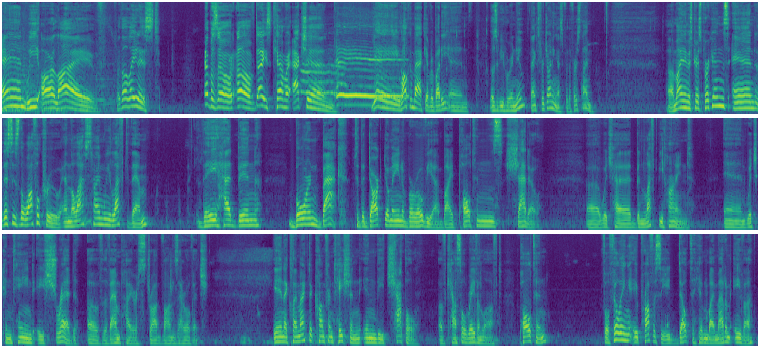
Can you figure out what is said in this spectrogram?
And we are live for the latest episode of Dice Camera Action. Yay! Welcome back, everybody. And those of you who are new, thanks for joining us for the first time. Uh, my name is Chris Perkins, and this is the Waffle Crew. And the last time we left them, they had been borne back to the dark domain of Barovia by Paultin's shadow, uh, which had been left behind and which contained a shred of the vampire Strahd von Zarovich. In a climactic confrontation in the chapel of Castle Ravenloft, Paultin, fulfilling a prophecy dealt to him by Madam Eva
